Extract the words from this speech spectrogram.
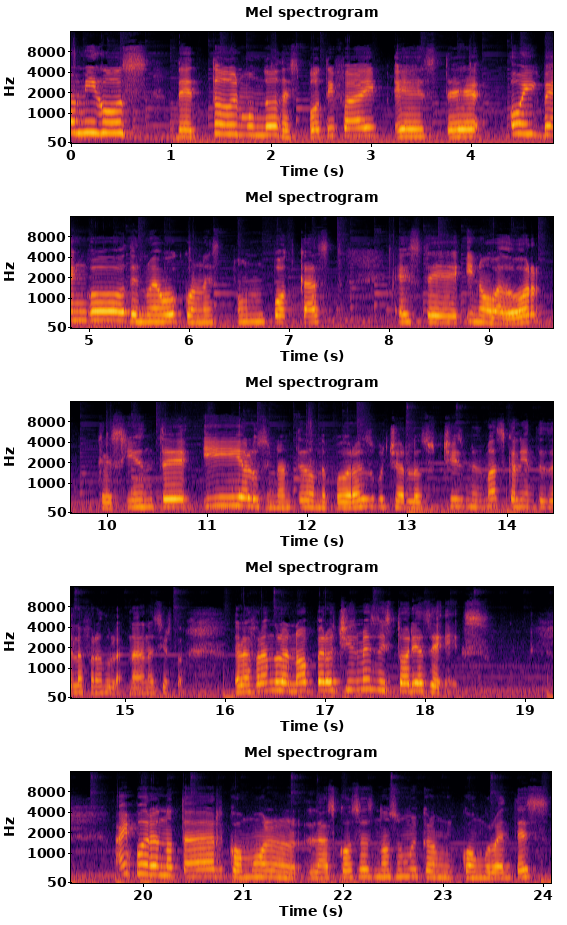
amigos de todo el mundo de Spotify. Este, hoy vengo de nuevo con un podcast este innovador, creciente y alucinante donde podrás escuchar los chismes más calientes de la farándula. Nada, no es cierto. De la farándula no, pero chismes de historias de ex. Ahí podrás notar cómo las cosas no son muy congruentes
